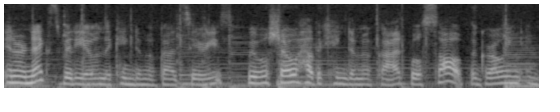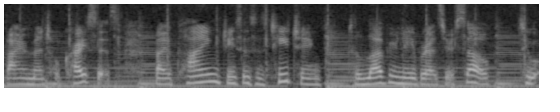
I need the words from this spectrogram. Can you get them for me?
In our next video in the Kingdom of God series, we will show how the Kingdom of God will solve the growing environmental crisis by applying Jesus' teaching to love your neighbor as yourself to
